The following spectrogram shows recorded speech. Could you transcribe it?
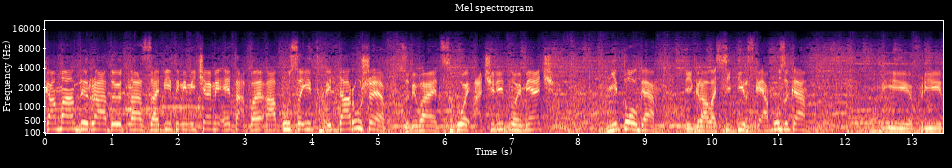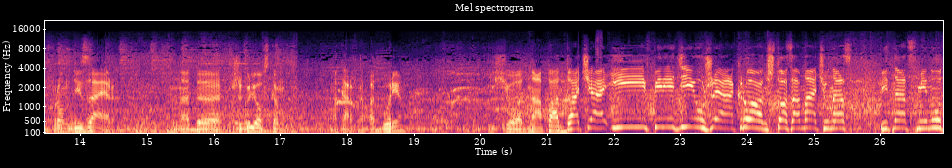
команды радуют нас забитыми мячами. Это Абу Саид Эльдарушев забивает свой очередной мяч. Недолго играла сибирская музыка. Ну и Free From Desire над э, Жигулевском. Макаров на подборе. Еще одна подача. И впереди уже Акрон. Что за матч у нас? 15 минут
